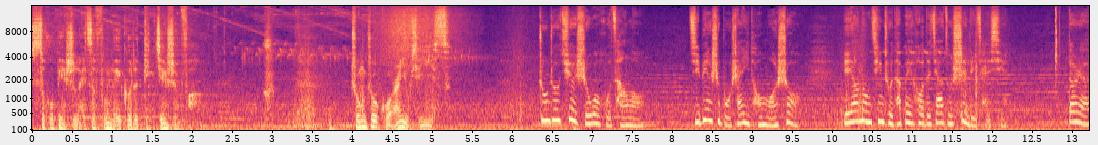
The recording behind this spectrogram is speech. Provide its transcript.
似乎便是来自风雷阁的顶尖身法。中州果然有些意思。中州确实卧虎藏龙，即便是捕杀一头魔兽，也要弄清楚它背后的家族势力才行。当然，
